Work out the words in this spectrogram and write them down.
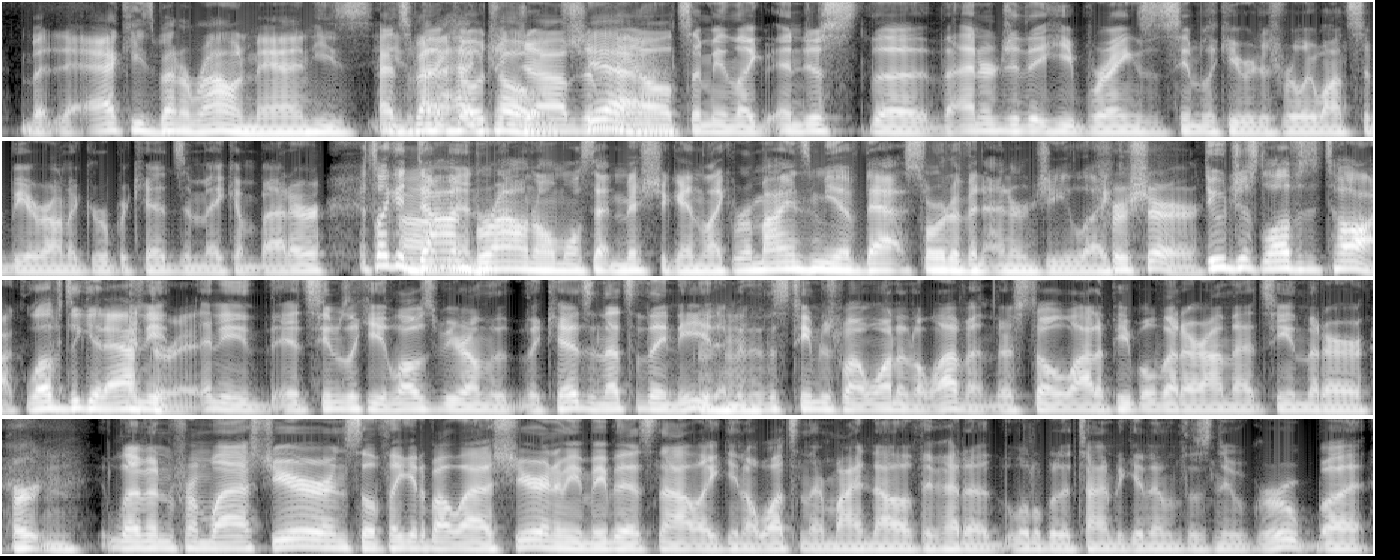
but Akey's been around, man. He's Had he's some been a head coaching coach. jobs, everything else. I mean, like, and just the the energy that he brings. It seems like he just really wants to be around a group of kids and make them better. It's like a Um, Don and- Brown almost at Michigan. Like reminds me of that sort of an energy. Like for sure. dude just loves to talk, loves to get and he, after it. and he, it seems like he loves to be around the, the kids, and that's what they need. I Mhm. mean, this team just went one and eleven. There's still a lot of people that are on that team that are Hurting. living from last year and still thinking about last year. And I mean, maybe that's not like you know what's in their mind now that they've had a little bit of time to get in with this new group, but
